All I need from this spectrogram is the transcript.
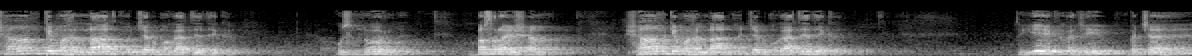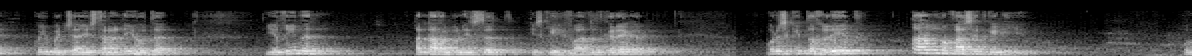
شام کے محلات کو جگمگاتے دیکھا۔ اس نور میں بسرا شام شام کے محلات میں جگمگاتے دیکھا۔ تو یہ ایک عجیب بچہ ہے، کوئی بچہ اس طرح نہیں ہوتا۔ یقیناً اللہ رب العزت اس کی حفاظت کرے گا اور اس کی تخلیق اہم مقاصد کے لیے۔ ان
